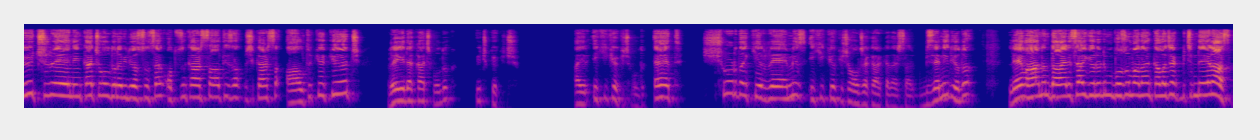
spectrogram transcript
3R'nin kaç olduğunu biliyorsun sen. 30'un karşısı 6 ise 60'ın karşısı 6 kök 3. R'yi de kaç bulduk? 3 kök 3. Hayır 2 kök 3 bulduk. Evet. Şuradaki R'miz 2 kök 3 olacak arkadaşlar. Bize ne diyordu? Levhanın dairesel görünümü bozulmadan kalacak biçimde en az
